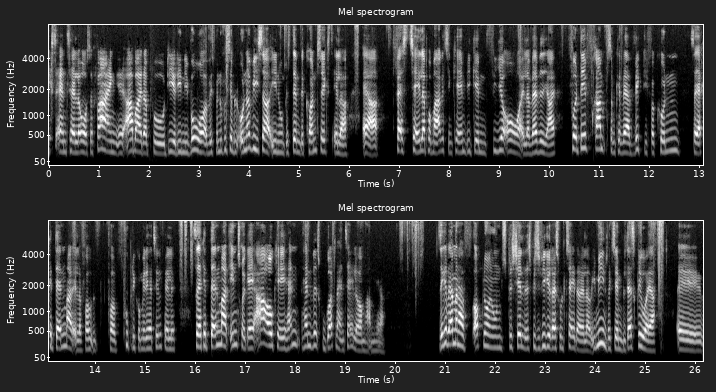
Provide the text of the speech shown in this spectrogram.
x antal års erfaring, øh, arbejder på de og de niveauer, og hvis man nu for eksempel underviser i nogle bestemte kontekst, eller er fast taler på Marketing Camp igennem fire år, eller hvad ved jeg, få det frem, som kan være vigtigt for kunden, så jeg kan danne mig, eller for, for publikum i det her tilfælde, så jeg kan danne mig et indtryk af, ah okay, han, han ved sgu godt, hvad han taler om ham her. Så det kan være, at man har opnået nogle specielle, specifikke resultater, eller i min for eksempel, der skriver jeg, øh,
